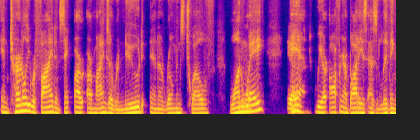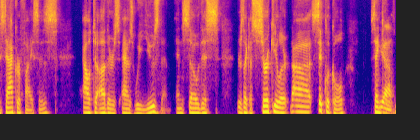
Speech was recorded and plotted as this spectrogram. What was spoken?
internally refined and say our, our minds are renewed in a Romans 12 one yeah. way. Yeah. And we are offering our bodies as living sacrifices out to others as we use them. And so this, there's like a circular, uh, cyclical sanctifying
